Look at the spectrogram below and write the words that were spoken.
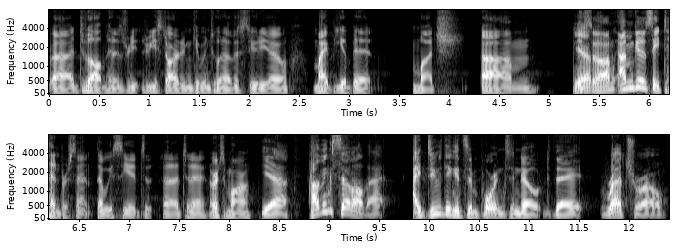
uh, development is re- restarted and given to another studio, might be a bit much. Um, yeah. So I'm, I'm going to say 10% that we see it t- uh, today or tomorrow. Yeah. Having said all that, I do think it's important to note that Retro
